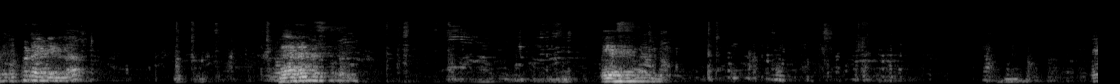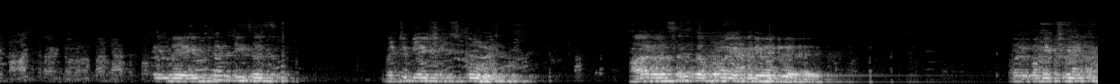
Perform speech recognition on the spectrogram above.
ப்ரிப்பேர்ட் ஆயிட்டீங்களா பேரண்ட்ஸ் எஸ் இந்த இன்ஃபன்ட் ஜீசஸ் மெட்ரிகுலேஷன் ஸ்கூல் ஆறு வருஷத்துக்கு அப்புறம் இப்படி ஒரு ஒரு மகிழ்ச்சியான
